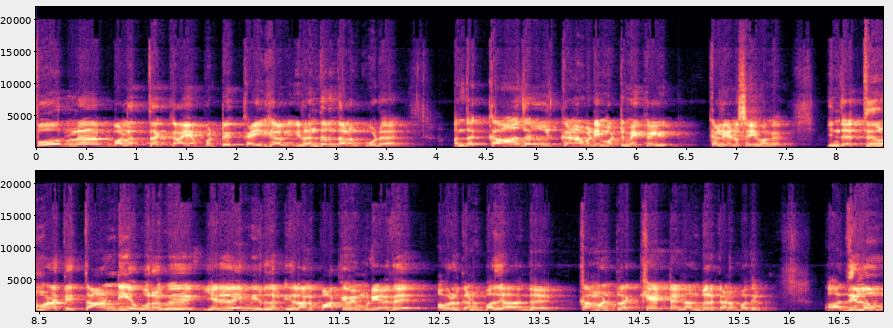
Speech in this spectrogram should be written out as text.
போர்ல பலத்த காயம்பட்டு கைகால் இழந்திருந்தாலும் கூட அந்த காதல் கணவனை மட்டுமே கை கல்யாணம் செய்வாங்க. இந்த திருமணத்தை தாண்டிய உறவு எல்லை மீறுதல் இதெல்லாம் அங்கே பார்க்கவே முடியாது. அவர்களுக்கான பதில் அந்த கமெண்ட்ல கேட்ட நண்பருக்கான பதில். அதிலும்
